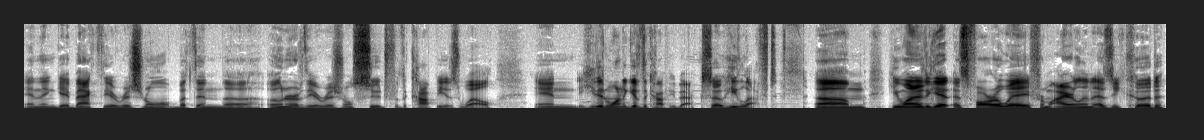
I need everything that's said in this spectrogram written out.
and then gave back the original. But then the owner of the original sued for the copy as well and he didn't want to give the copy back, so he left. Um, he wanted to get as far away from Ireland as he could,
